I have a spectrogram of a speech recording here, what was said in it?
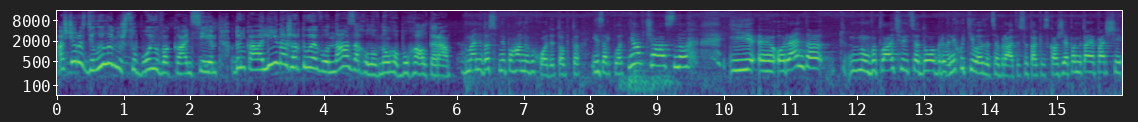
А ще розділили між собою вакансії. Донька Аліна жартує, вона за головного бухгалтера. В мене досить непогано виходить. Тобто і зарплатня вчасно, і е, оренда ну, виплачується добре. Я не хотіла за це братися, отак я скажу. Я пам'ятаю перші,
